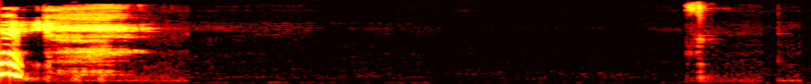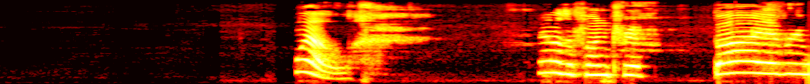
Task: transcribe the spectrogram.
Well, that was a fun trip. Bye, everyone.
